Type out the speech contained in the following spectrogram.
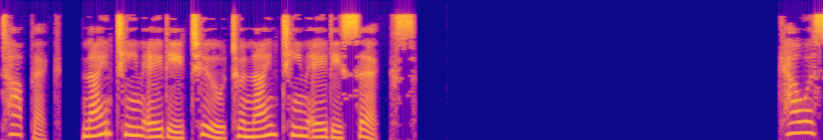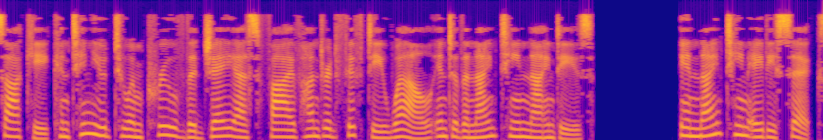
Topic 1982 to 1986. Kawasaki continued to improve the JS 550 well into the 1990s. In 1986,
